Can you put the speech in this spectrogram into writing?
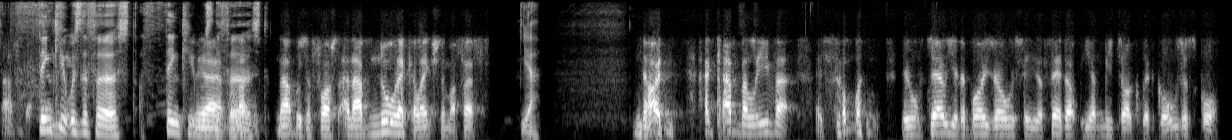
That's I think it was the first. I think it was yeah, the first. That, that, was the first, and I've no recollection of my fifth. Yeah. No, I can't believe it. Someone who will tell you the boys always say you're fed up hearing me talk about goals of sport.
